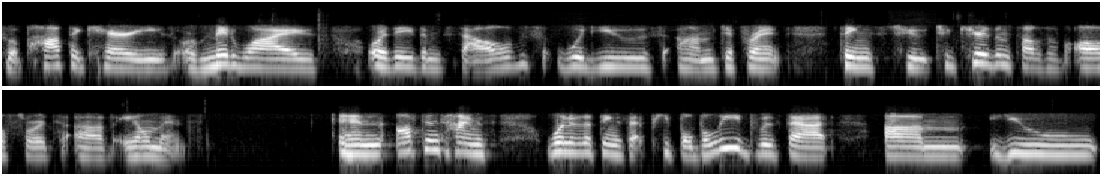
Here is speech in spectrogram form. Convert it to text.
to apothecaries or midwives or they themselves would use um, different things to, to cure themselves of all sorts of ailments. And oftentimes, one of the things that people believed was that um, you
